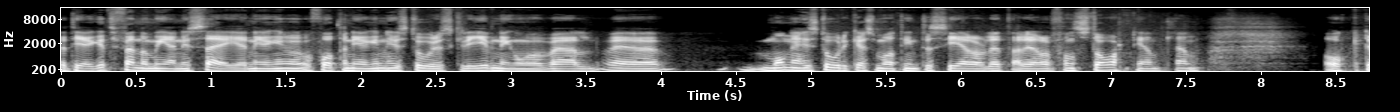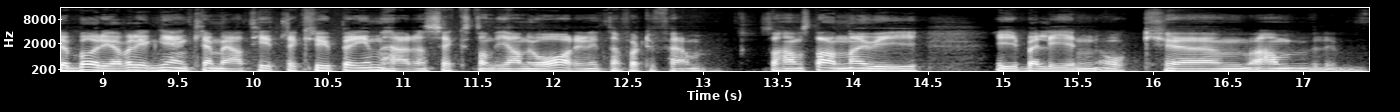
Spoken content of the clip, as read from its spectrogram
ett eget fenomen i sig, en egen, och fått en egen historieskrivning och väl, eh, många historiker som varit intresserade av detta redan från start egentligen. Och det börjar väl egentligen med att Hitler kryper in här den 16 januari 1945. Så han stannar ju i, i Berlin och eh, han,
